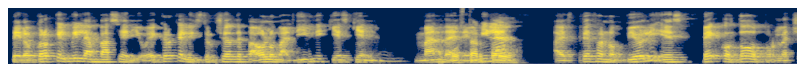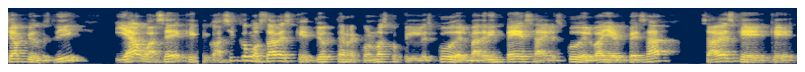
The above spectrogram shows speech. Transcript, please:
pero creo que el Milan va serio, ¿eh? creo que la instrucción de Paolo Maldini, que es quien manda en el Milan, a Stefano Pioli, es ve con todo por la Champions League y aguas, ¿eh? que así como sabes que yo te reconozco que el escudo del Madrid pesa, el escudo del Bayern pesa, sabes que, que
